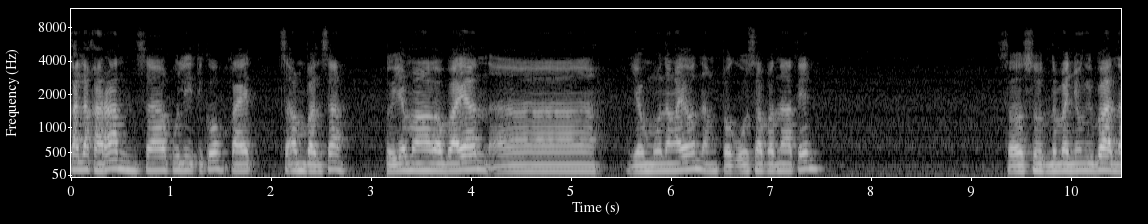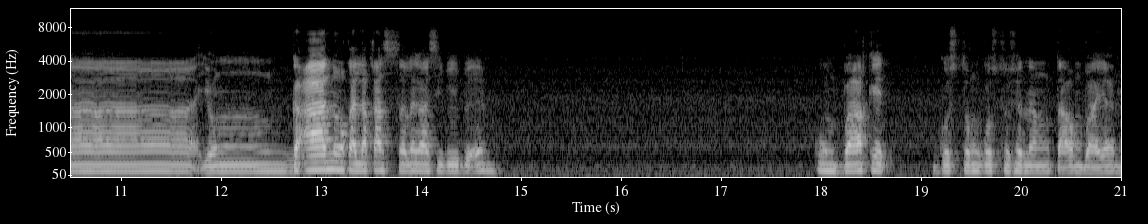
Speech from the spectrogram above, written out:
kalakaran sa politiko kahit sa bansa. So yan mga kabayan, ah yan muna ngayon ang pag-uusapan natin. Sa susunod naman yung iba na yung gaano kalakas talaga si BBM. Kung bakit gustong gusto siya ng taong bayan.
